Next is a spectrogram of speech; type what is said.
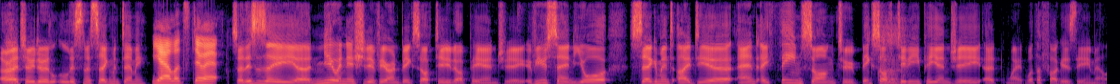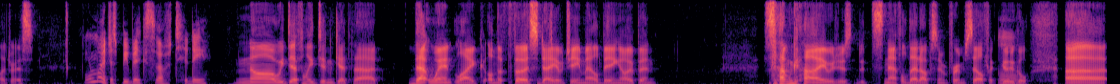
All right, shall we do a listener segment, Demi? Yeah, let's do it. So this is a uh, new initiative here on BigSoftTitty.png. If you send your segment idea and a theme song to BigSoftTittyPNG at wait, what the fuck is the email address? It might just be big stuff titty. No, we definitely didn't get that. That went like on the first day of Gmail being open. Some guy who just snaffled that up for himself at Google. Uh,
